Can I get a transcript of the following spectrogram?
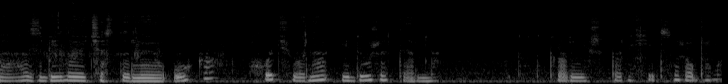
е, з білою частиною ока, хоч вона і дуже темна. Тут плавніше перехід зробимо.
